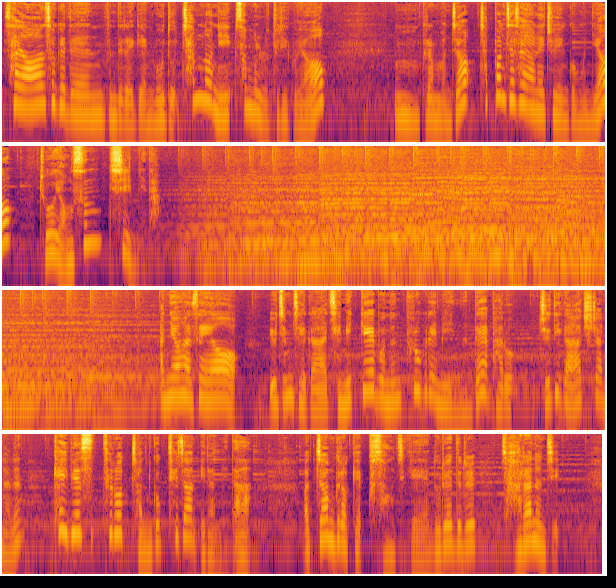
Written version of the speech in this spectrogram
사연 소개된 분들에겐 모두 참론이 선물로 드리고요. 음, 그럼 먼저 첫 번째 사연의 주인공은요. 조영순 씨입니다. 안녕하세요. 요즘 제가 재밌게 보는 프로그램이 있는데 바로 주디가 출연하는 KBS 트롯 전국체전이랍니다. 어쩜 그렇게 구성지게 노래들을 잘하는지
